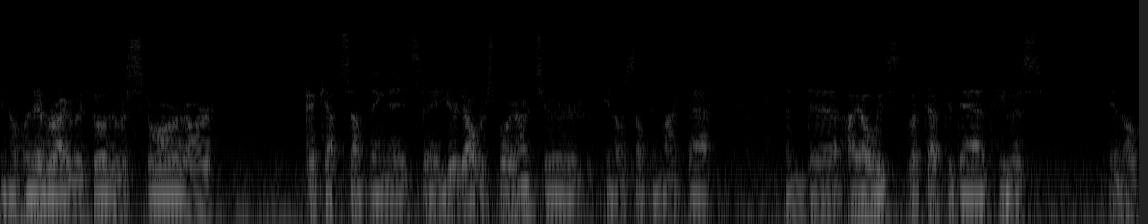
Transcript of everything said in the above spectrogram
You know, whenever I would go to a store or pick up something, they'd say, you're Delbert's boy, aren't you? Or, you know, something like that. And uh, I always looked up to dad. He was, you know,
